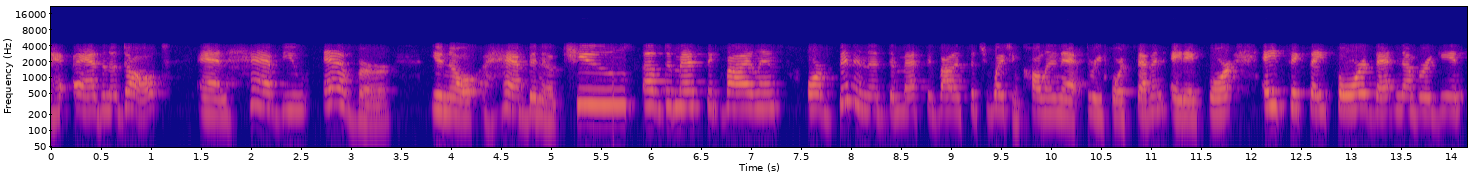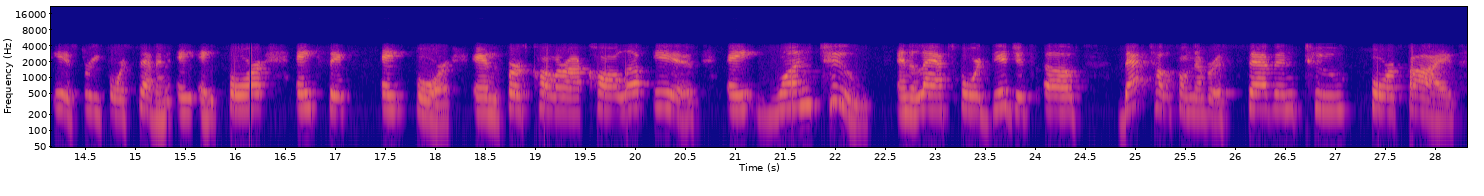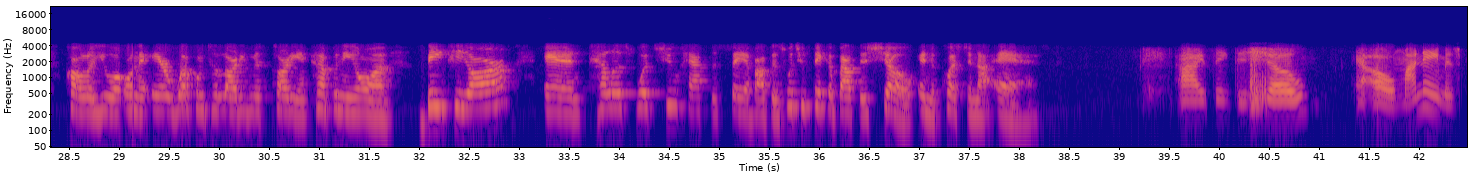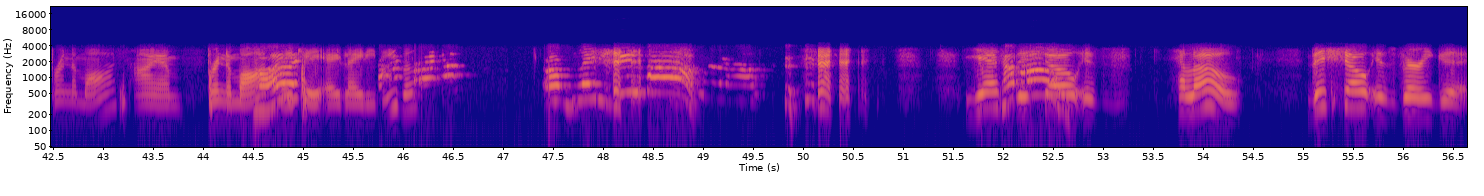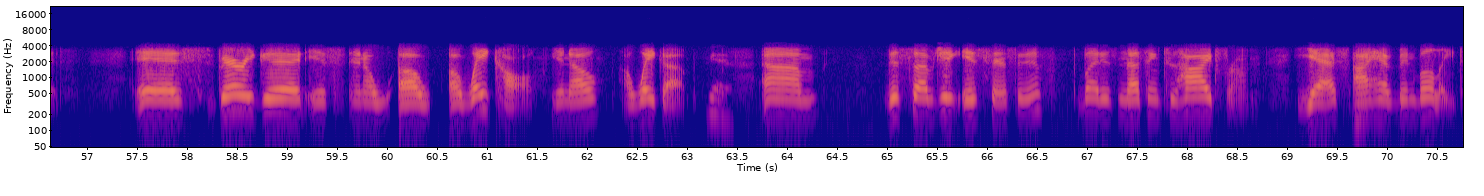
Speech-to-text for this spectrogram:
as an adult? And have you ever, you know, have been accused of domestic violence or been in a domestic violence situation? Calling in at 347 884 8684. That number again is 347 884 8684. And the first caller I call up is 812. And the last four digits of that telephone number is 7245. Caller, you are on the air. Welcome to Lardy, Miss Clardy and Company on BTR. And tell us what you have to say about this, what you think about this show, and the question I asked. I think this show. Uh, oh, my name is Brenda Moss. I am Brenda Moss, Hi. aka Lady Diva. Oh, Lady Diva! yes, Come this on. show is. Hello. This show is very good. It's very good. It's an a, a a wake call. You know, a wake up. yes. Um, this subject is sensitive, but it's nothing to hide from. Yes, I have been bullied.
